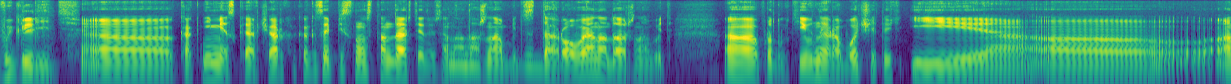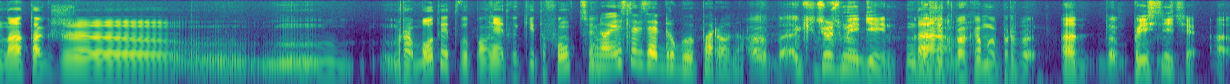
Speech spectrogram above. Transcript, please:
выглядеть э, как немецкая овчарка, как записано в стандарте. То есть, она должна быть здоровой, она должна быть э, продуктивной, рабочей. То есть, и э, она также работает, выполняет какие-то функции. Но если взять другую породу? Э, excuse me again. Да. Подождите, пока мы... А, поясните. А,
